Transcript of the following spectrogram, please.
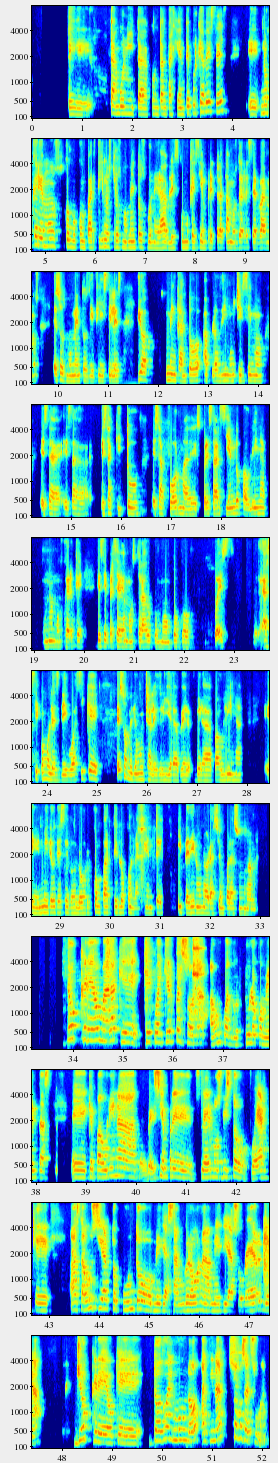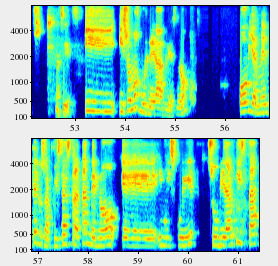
eh, tan bonita con tanta gente, porque a veces eh, no queremos como compartir nuestros momentos vulnerables, como que siempre tratamos de reservarnos esos momentos difíciles. Yo me encantó, aplaudí muchísimo esa, esa, esa actitud, esa forma de expresar, siendo Paulina una mujer que, que siempre se había mostrado como un poco, pues, así como les digo. Así que eso me dio mucha alegría ver, a Paulina en medio de ese dolor, compartirlo con la gente y pedir una oración para su mamá. Yo creo, Mara, que, que cualquier persona, aun cuando tú lo comentas, eh, que Paulina eh, siempre la hemos visto fuerte, hasta un cierto punto media sangrona, media soberbia. Yo creo que todo el mundo, al final, somos seres humanos. Así es. Y, y somos vulnerables, ¿no? Obviamente los artistas tratan de no eh, inmiscuir su vida artista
